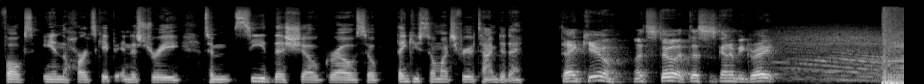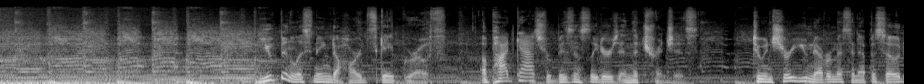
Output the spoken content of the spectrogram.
folks in the hardscape industry to see this show grow. So thank you so much for your time today. Thank you. Let's do it. This is going to be great. You've been listening to Hardscape Growth, a podcast for business leaders in the trenches. To ensure you never miss an episode,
